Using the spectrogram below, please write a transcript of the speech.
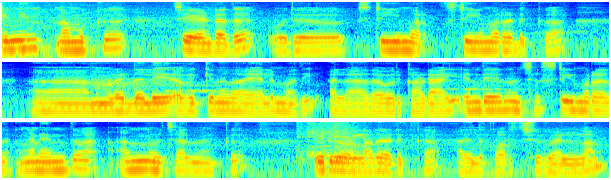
ഇനി നമുക്ക് ചെയ്യേണ്ടത് ഒരു സ്റ്റീമർ സ്റ്റീമർ എടുക്കുക. നമ്മൾ ഇഡലി വയ്ക്കുന്നതായാലും മതി. അല്ലാതെ ഒരു കടായി എന്തെന്ന് വെച്ചാൽ സ്റ്റീമർ അങ്ങനെ എന്ത് എന്ന് വെച്ചാൽ നിങ്ങൾക്ക് വീട്ടിലുള്ളത് എടുക്കുക. അതിൽ കുറച്ച് വെള്ളം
